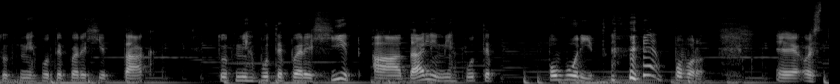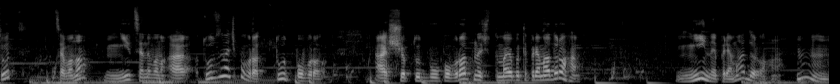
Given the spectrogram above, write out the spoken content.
Тут міг бути перехід так. Тут міг бути перехід, а далі міг бути поворіт. Поворот. Е, ось тут. Це воно? Ні, це не воно. А тут, значить, поворот. Тут поворот. А щоб тут був поворот, значить має бути пряма дорога. Ні, не пряма дорога. Хм.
